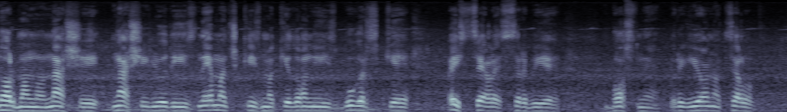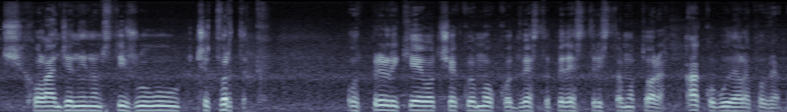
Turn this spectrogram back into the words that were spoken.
normalno naši, naši ljudi iz Nemačke, iz Makedonije, iz Bugarske, pa iz cele Srbije, Bosne, regiona celog. Holandjani nam stižu u četvrtak. Otprilike očekujemo oko 250-300 motora, ako bude lepo vreme.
